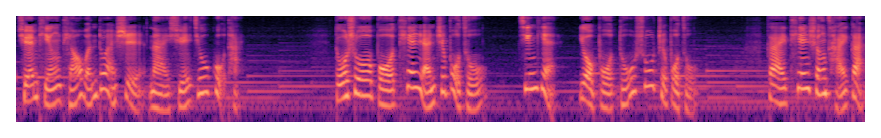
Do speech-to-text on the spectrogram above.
全凭条文断事，乃学究固态。读书补天然之不足，经验又补读书之不足。盖天生才干，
